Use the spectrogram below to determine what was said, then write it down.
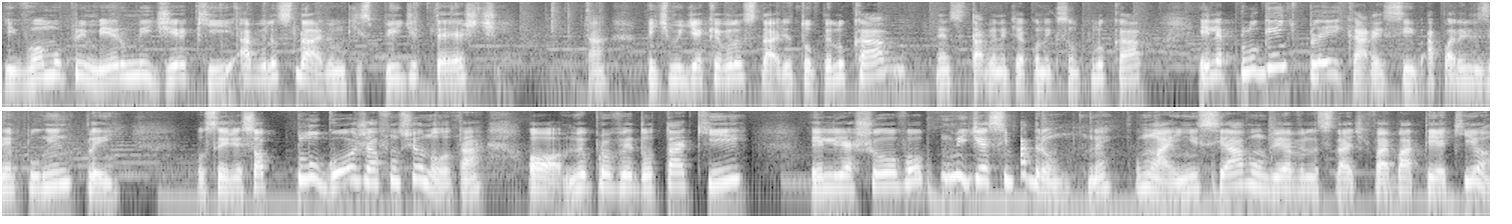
e vamos primeiro medir aqui a velocidade. Vamos que speed test, tá? A gente medir aqui a velocidade. Eu tô pelo cabo, né? Você tá vendo aqui a conexão pelo cabo. Ele é plug and play, cara. Esse aparelho é plug and play. Ou seja, só plugou, já funcionou, tá? Ó, meu provedor tá aqui, ele achou, vou medir assim padrão, né? Vamos lá, iniciar, vamos ver a velocidade que vai bater aqui, ó.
